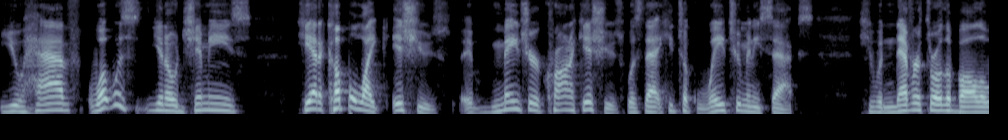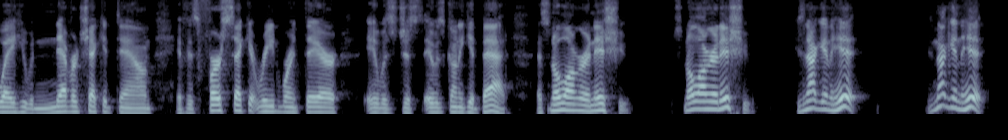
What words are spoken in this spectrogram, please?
you have what was you know Jimmy's he had a couple like issues eh, major chronic issues was that he took way too many sacks he would never throw the ball away he would never check it down if his first second read weren't there it was just it was going to get bad that's no longer an issue it's no longer an issue he's not getting hit he's not getting hit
